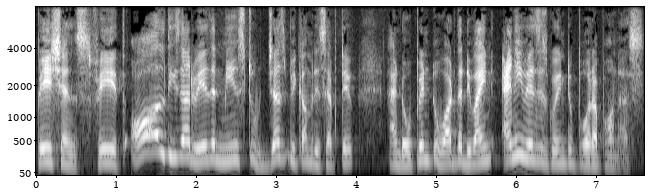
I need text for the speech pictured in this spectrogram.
Patience, faith, all these are ways and means to just become receptive and open to what the divine anyways is going to pour upon us.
